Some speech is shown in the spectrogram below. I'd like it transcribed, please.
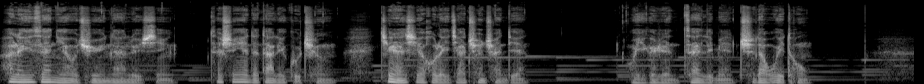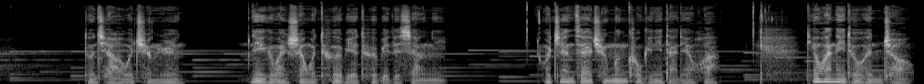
二零一三年，我去云南旅行，在深夜的大理古城，竟然邂逅了一家串串店，我一个人在里面吃到胃痛。董桥，我承认，那个晚上我特别特别的想你。我站在城门口给你打电话，电话那头很吵，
